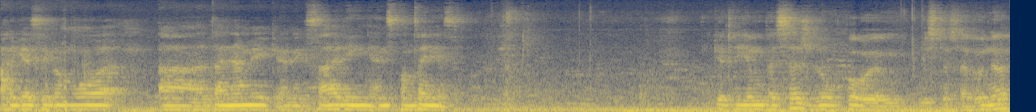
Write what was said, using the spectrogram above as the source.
I guess, even more uh, dynamic and exciting and spontaneous. Quatrième passage donc pour euh, Mr Savona,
